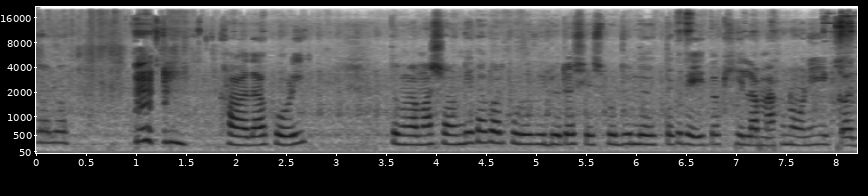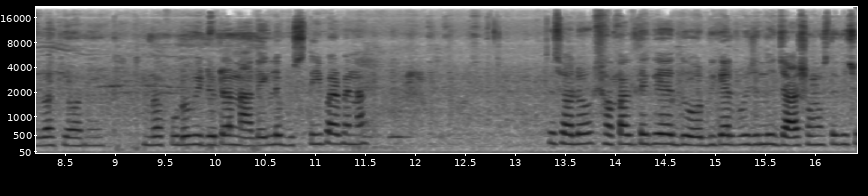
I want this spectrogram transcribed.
চলো। খাওয়া দাওয়া করি। তোমরা আমার সঙ্গে থাকো আর পুরো ভিডিওটা শেষ পর্যন্ত দেখতে থাকো এই তো খেলাম, এখন অনেক কাজ বাকি, অনেক। তোমরা পুরো ভিডিওটা না দেখলে বুঝতেই পারবে না। তো চলো, সকাল থেকে বিকাল পর্যন্ত যা সমস্ত কিছু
